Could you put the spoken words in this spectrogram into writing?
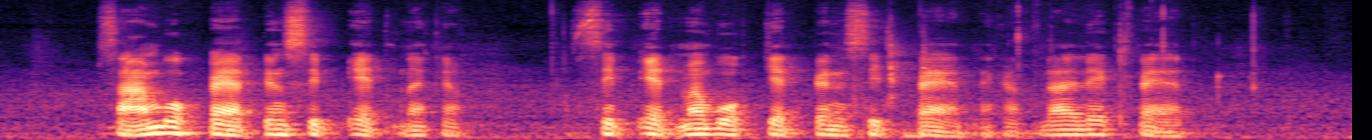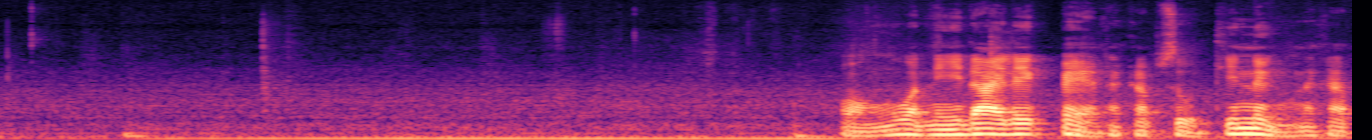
3บวก8เป็น 11 นะครับ 11 มาบวก 7 เป็น 18 นะครับ ได้เลข 8 ของงวดนี้ได้เลข 8 นะครับ สูตรที่ 1 นะครับ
